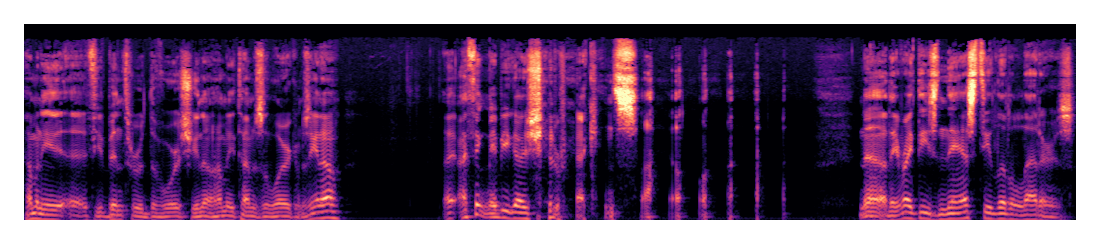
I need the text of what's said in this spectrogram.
How many, uh, if you've been through a divorce, you know how many times the lawyer comes, you know, I, I think maybe you guys should reconcile. no, they write these nasty little letters.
